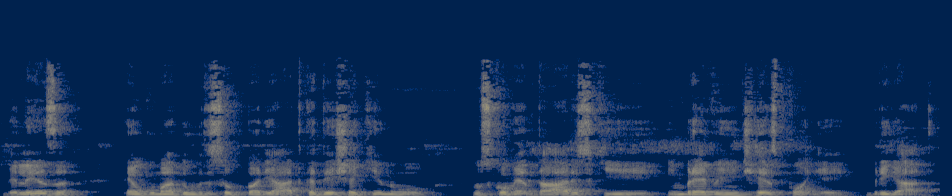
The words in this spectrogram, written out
Beleza? Tem alguma dúvida sobre bariátrica? Deixa aqui no, nos comentários que em breve a gente responde aí. Obrigado.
